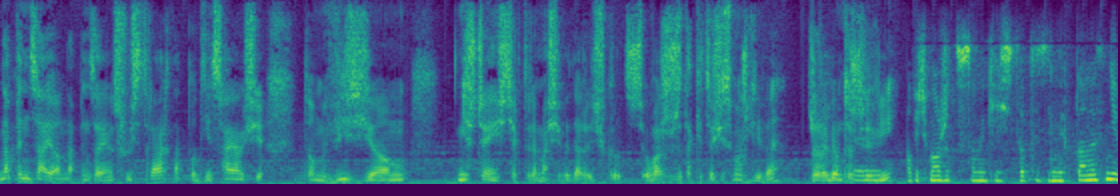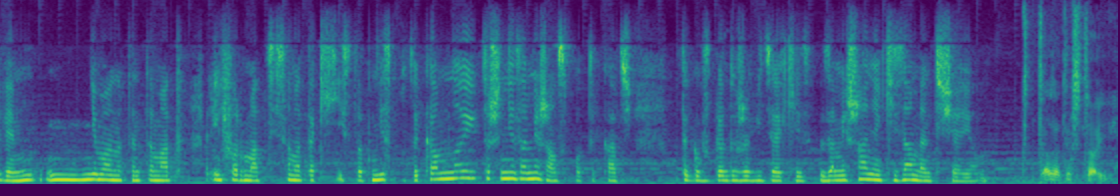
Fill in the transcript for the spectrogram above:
napędzają, napędzają swój strach, podniecają się tą wizją nieszczęścia, które ma się wydarzyć wkrótce. Uważasz, że takie coś jest możliwe? Że robią to żywi? Być może to są jakieś istoty z innych planet, nie wiem. Nie mam na ten temat informacji. Sama takich istot nie spotykam, no i też nie zamierzam spotykać. Z tego względu, że widzę, jakie zamieszanie, jaki zamęt sieją. Kto za tym stoi?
